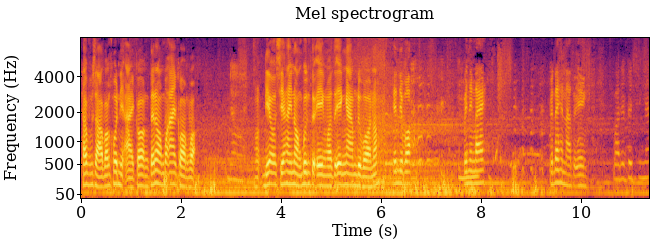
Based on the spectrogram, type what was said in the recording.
ถ้าผู้สาวบางคนนี่อายกล้อง แต่น้องบ่อายกล้องบ่โดยเดี๋ยวสิให้น้องเบิ่งตัวเองว่าตัวเองงามหรือบ่เนาะเห็นอยู่บ่เป็นจังไดเป็นได้เห็นหน้าตัวเองบ่ได้เป็นจังได๋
